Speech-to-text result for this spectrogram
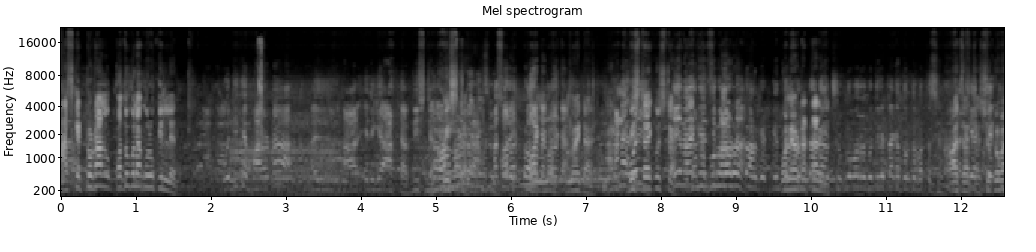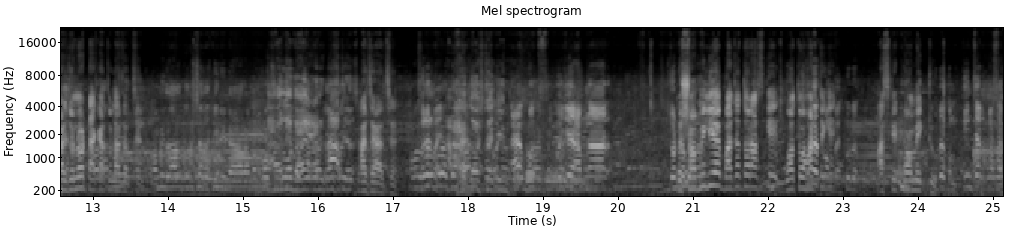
আজকে টোটাল কতগুলা গরু কিনলেন? ওইদিকে বারোটা আর এদিকে আটটা বিশটা। বিশটা। সরি নয়টা নয়টা। নয়টা। মানে বিশটা একুশটা। পনেরোটা টার্গেট কিন্তু পনেরোটা এখন টাকা- শুক্রবারের দিকে টাকা তুলতে পারতেছি না। আচ্ছা আচ্ছা শুক্রবার জন্য টাকা তোলা যাচ্ছে। আমি লাল গরু ছাড়া কিনি না আর আমার আচ্ছা আচ্ছা। হ্যাঁ, দশটা কিনছি ওই যে আপনার তো সব মিলিয়ে বাজার দর আজকে গত হাট থেকে। আজকে কম একটু তিন চার পাঁচ হাজার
